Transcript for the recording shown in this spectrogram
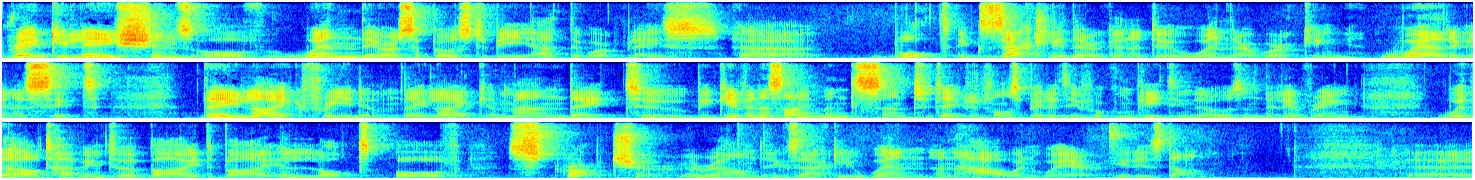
regulations of when they are supposed to be at the workplace, uh, what exactly they're going to do when they're working, where they're going to sit. They like freedom. They like a mandate to be given assignments and to take responsibility for completing those and delivering without having to abide by a lot of structure around exactly when and how and where it is done. Uh,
